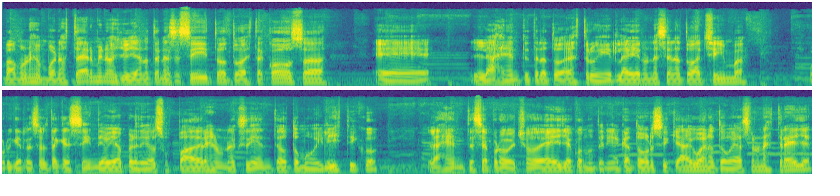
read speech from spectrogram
vámonos en buenos términos, yo ya no te necesito, toda esta cosa. Eh, la gente trató de destruirla y era una escena toda chimba, porque resulta que Cindy había perdido a sus padres en un accidente automovilístico. La gente se aprovechó de ella cuando tenía 14 y que, ay, bueno, te voy a hacer una estrella.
